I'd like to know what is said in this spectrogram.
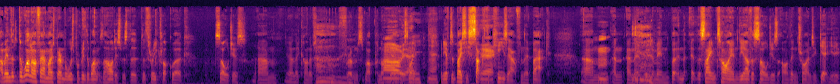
I mean, the, the one I found most memorable was probably the one that was the hardest. Was the, the three clockwork soldiers? Um, you know, they kind of Ah, from like Pinocchio, Oh, basically. yeah. Yeah. and you have to basically suck Yeah. the keys out from their back, um, Hmm. and and then reel them in. But in, at the same time, the other soldiers are then trying to get you.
